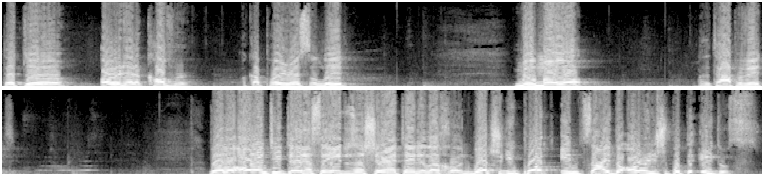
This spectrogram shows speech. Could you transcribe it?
that the orin had a cover, a kapoires, a lid, milmolo on the top of it. And what should you put inside the orin? You should put the edus.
